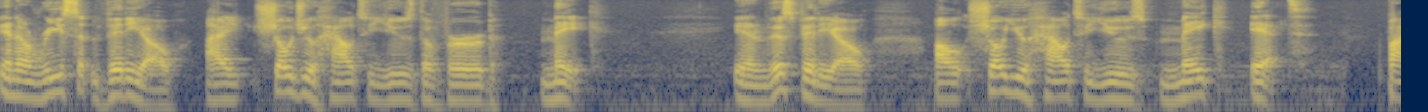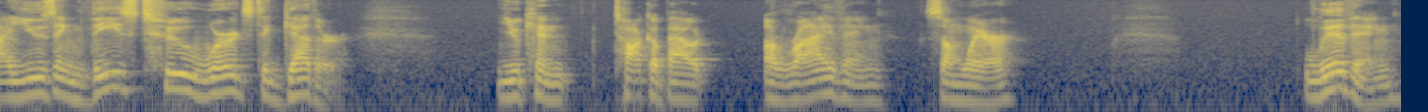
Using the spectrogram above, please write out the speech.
In a recent video, I showed you how to use the verb make. In this video, I'll show you how to use make it. By using these two words together, you can talk about arriving somewhere, living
